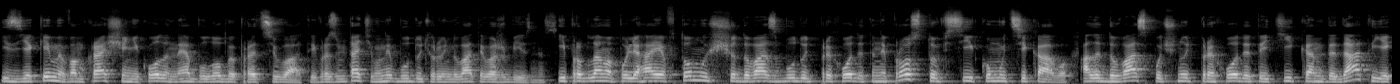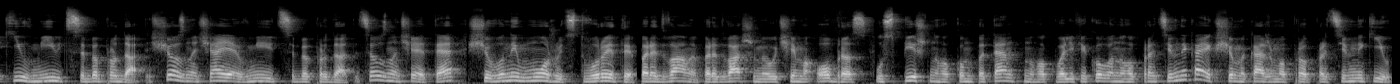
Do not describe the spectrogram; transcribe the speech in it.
із якими вам краще ніколи не було би працювати. І в результаті вони будуть руйнувати ваш бізнес. І проблема полягає в тому, що до вас будуть приходити не просто всі, кому цікаво, але до вас почнуть приходити ті кандидати, які вміють себе продати. Що означає вміють себе продати? Це означає те, що вони можуть створити перед вами, перед вашими очима образ успішного, компетентного, кваліфікованого працівника, якщо ми кажемо про працівників,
